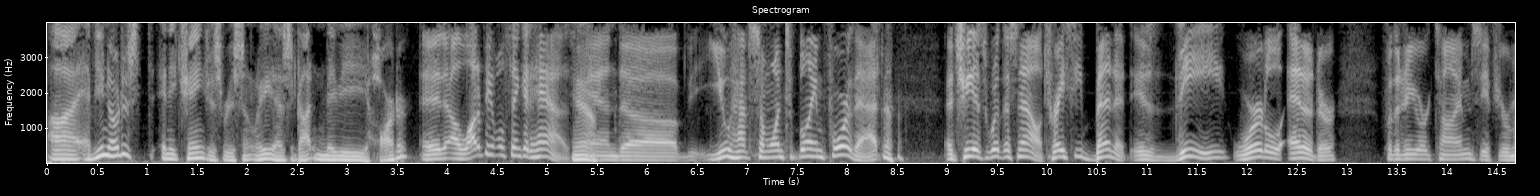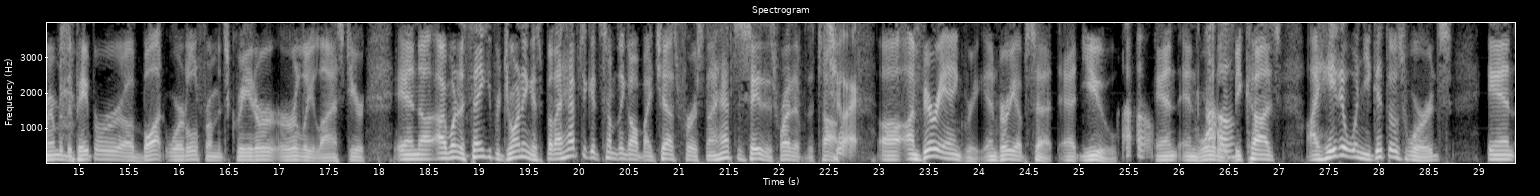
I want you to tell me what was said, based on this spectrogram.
Uh, have you noticed any changes recently? Has it gotten maybe harder? It, a lot of people think it has, yeah. and uh, you have someone to blame for that. and she is with us now. Tracy Bennett is the Wordle editor for the New York Times. If you remember, the paper uh, bought Wordle from its creator early last year. And uh, I want to thank you for joining us, but I have to get something off my chest first, and I have to say this right up the top. Sure. Uh, I'm very angry and very upset at you Uh-oh. and, and Wordle Uh-oh. because I hate it when you get those words and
